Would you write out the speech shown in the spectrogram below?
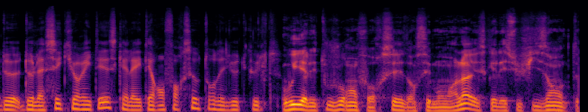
de, la sécurité? Est-ce qu'elle a été renforcée autour des lieux de culte? Oui, elle est toujours renforcée dans ces moments-là. Est-ce qu'elle est suffisante?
